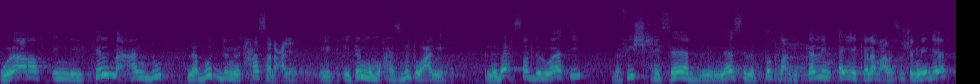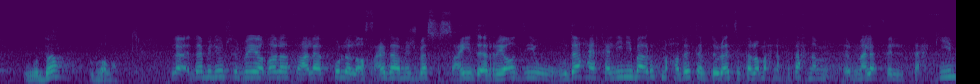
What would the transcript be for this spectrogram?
ويعرف ان الكلمة عنده لابد انه يتحاسب عليها يتم محاسبته عليها. اللي بيحصل دلوقتي مفيش حساب للناس اللي بتطلع تتكلم اي كلام على ال social media وده غلط. لا ده مليون في المية غلط على كل الأصعدة مش بس الصعيد الرياضي وده هيخليني بقى أروح مع حضرتك دلوقتي طالما إحنا فتحنا ملف التحكيم.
